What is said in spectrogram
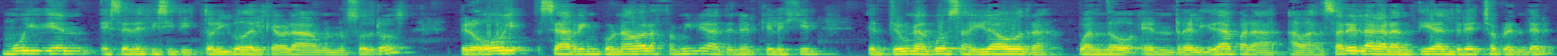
muy bien ese déficit histórico del que hablábamos nosotros, pero hoy se ha arrinconado a las familias a tener que elegir entre una cosa y la otra, cuando en realidad para avanzar en la garantía del derecho a aprender,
